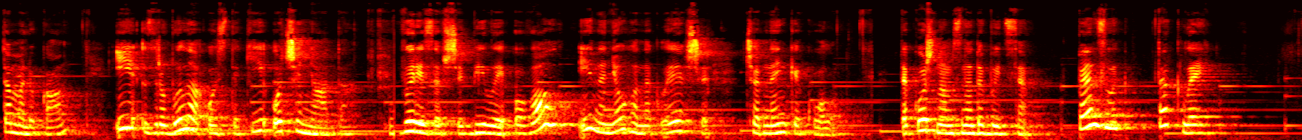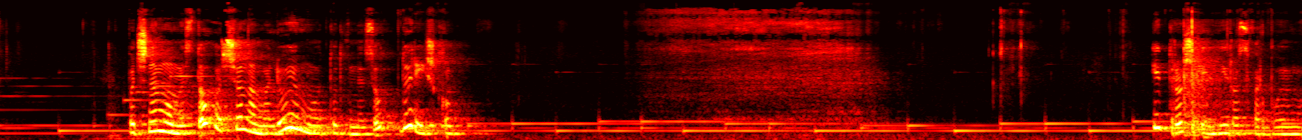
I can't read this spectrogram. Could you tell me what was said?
та малюка. І зробила ось такі оченята, вирізавши білий овал і на нього наклеївши чорненьке коло. Також нам знадобиться пензлик та клей. Почнемо ми з того, що намалюємо тут внизу доріжку. І трошки її розфарбуємо.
